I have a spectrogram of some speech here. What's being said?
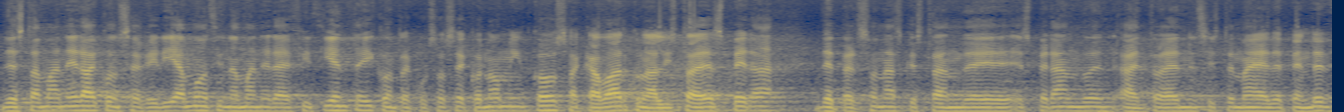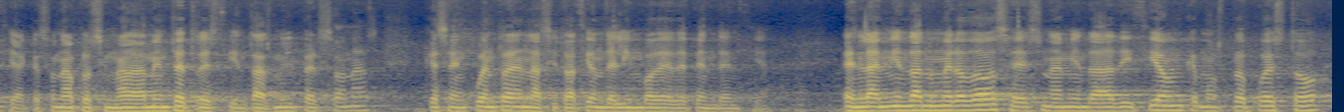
De esta manera conseguiríamos de una manera eficiente y con recursos económicos acabar con la lista de espera de personas que están esperando a entrar en el sistema de dependencia, que son aproximadamente 300.000 personas que se encuentran en la situación de limbo de dependencia. En la enmienda número 2 es una enmienda de adición que hemos propuesto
